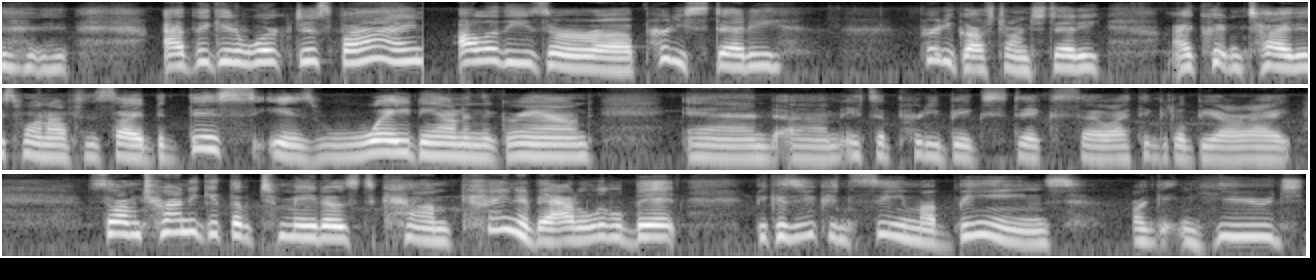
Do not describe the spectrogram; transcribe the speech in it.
I think it'll work just fine. All of these are uh, pretty steady, pretty gosh darn steady. I couldn't tie this one off to the side, but this is way down in the ground, and um, it's a pretty big stick, so I think it'll be all right. So I'm trying to get the tomatoes to come kind of out a little bit, because you can see my beans are getting huge,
